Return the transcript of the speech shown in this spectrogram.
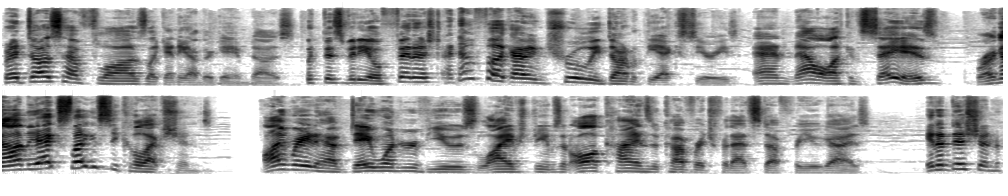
But it does have flaws like any other game does. With this video finished, I now feel like I'm truly done with the X series, and now all I can say is, bring on the X Legacy collections! I'm ready to have day one reviews, live streams, and all kinds of coverage for that stuff for you guys. In addition,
